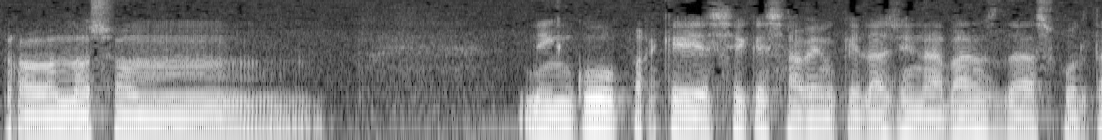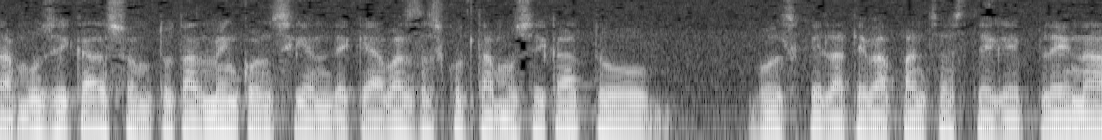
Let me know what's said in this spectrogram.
però no som ningú perquè sé que sabem que la gent abans d'escoltar música som totalment conscient de que abans d'escoltar música tu vols que la teva panxa estigui plena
